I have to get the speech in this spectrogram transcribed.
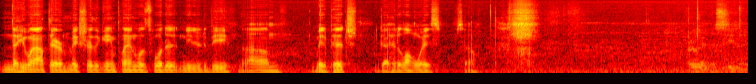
no, he went out there, make sure the game plan was what it needed to be. Um, made a pitch, got hit a long ways. So Earlier this season,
